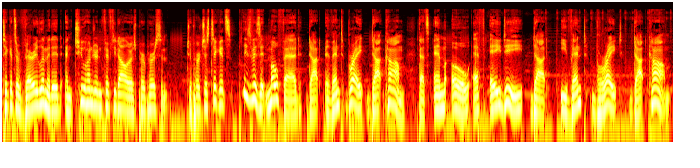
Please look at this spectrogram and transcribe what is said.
Tickets are very limited and $250 per person. To purchase tickets, please visit mofad.eventbrite.com. That's M O F A D dot eventbrite.com.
